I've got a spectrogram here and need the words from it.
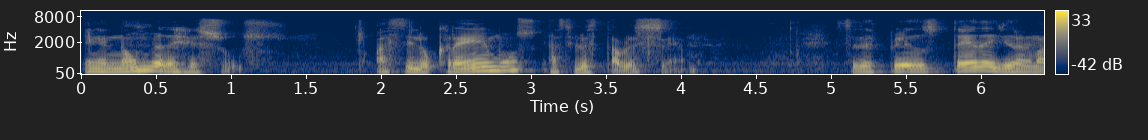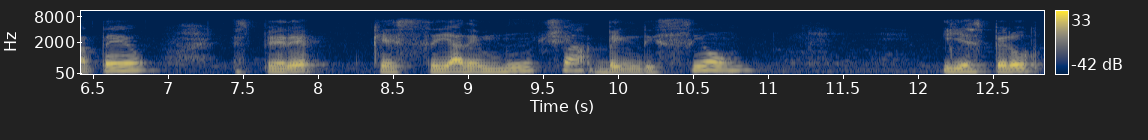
En el nombre de Jesús. Así lo creemos, así lo establecemos. Se despide de ustedes, Gerard Mateo. Espero que sea de mucha bendición y espero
